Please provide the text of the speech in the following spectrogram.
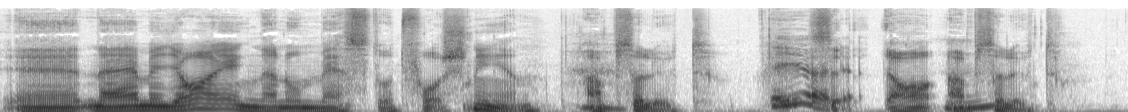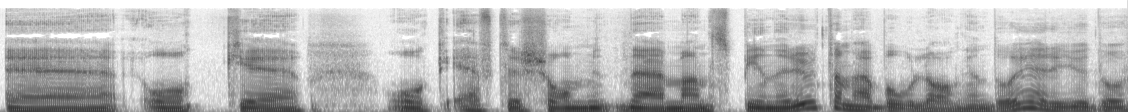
Eh, nej, men jag ägnar nog mest åt forskningen. Absolut. Det gör det? Så, ja, mm. absolut. Eh, och, eh, och eftersom när man spinner ut de här bolagen då, är det ju, då,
